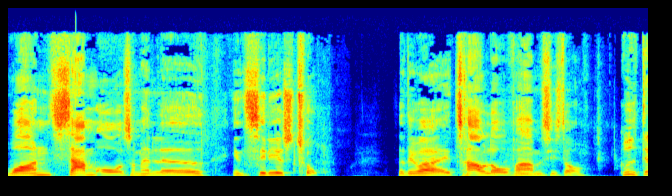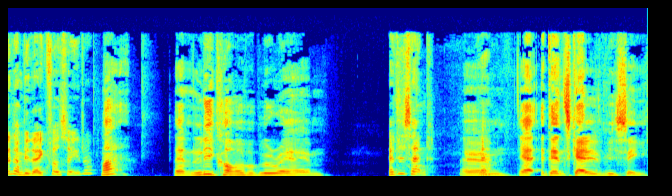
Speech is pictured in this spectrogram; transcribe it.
Wan samme år, som han lavede Insidious 2. Så det var et travlt år for ham sidste år. Gud, den har vi da ikke fået set, du? Nej, den er lige kommet på Blu-ray herhjemme. Ja, det er sandt. Øhm, ja. ja, den skal vi se.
